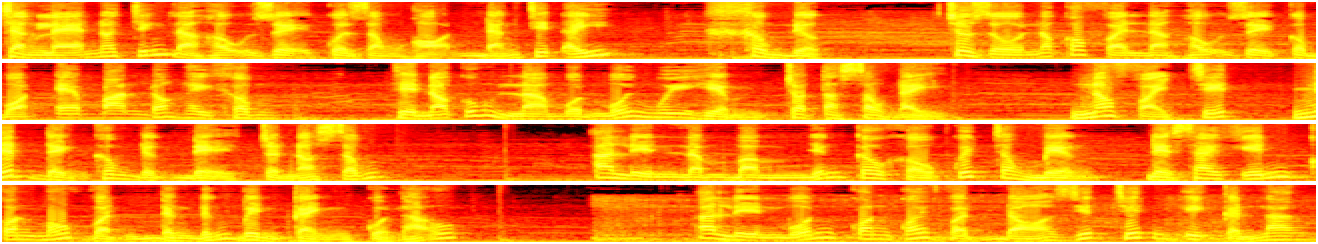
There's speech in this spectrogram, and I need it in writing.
Chẳng lẽ nó chính là hậu duệ của dòng họ đáng chết ấy? Không được. Cho dù nó có phải là hậu duệ của bọn e ban đó hay không thì nó cũng là một mối nguy hiểm cho ta sau này. Nó phải chết, Nhất định không được để cho nó sống. A Lìn lầm bầm những câu khẩu quyết trong miệng Để sai khiến con báu vật đang đứng bên cạnh của lão. A Lìn muốn con quái vật đó giết chết Y Cần Lang.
